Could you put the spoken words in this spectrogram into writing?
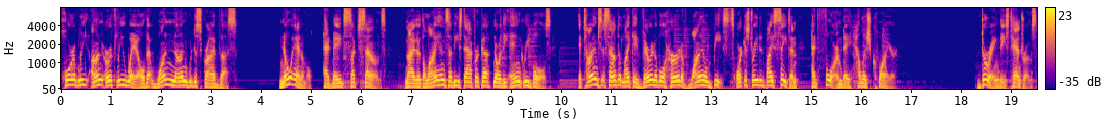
horribly unearthly wail that one nun would describe thus. No animal had made such sounds, neither the lions of East Africa nor the angry bulls, at times it sounded like a veritable herd of wild beasts orchestrated by Satan had formed a hellish choir. During these tantrums,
